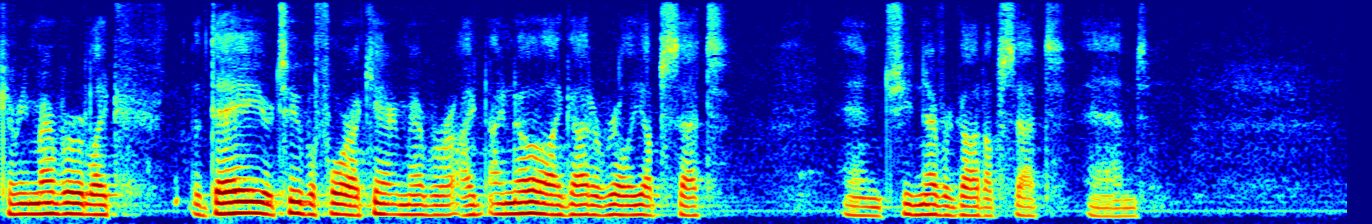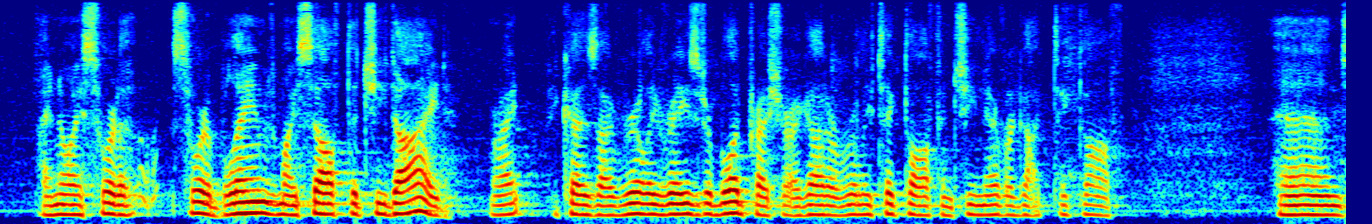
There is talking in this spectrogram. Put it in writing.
can remember like the day or two before. I can't remember. I, I know I got her really upset and she never got upset. And I know I sort of sort of blamed myself that she died, right? Because I really raised her blood pressure. I got her really ticked off, and she never got ticked off. And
